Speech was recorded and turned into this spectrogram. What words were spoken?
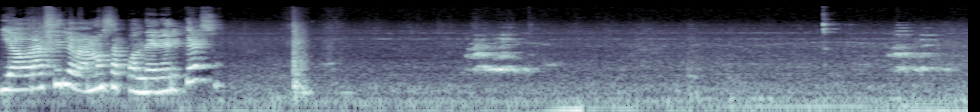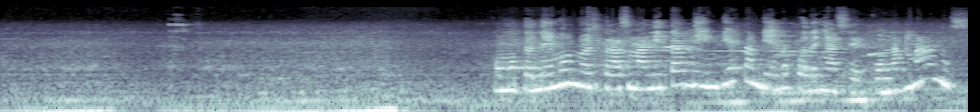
Y ahora sí le vamos a poner el queso. Como tenemos nuestras manitas limpias, también lo pueden hacer con las manos.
